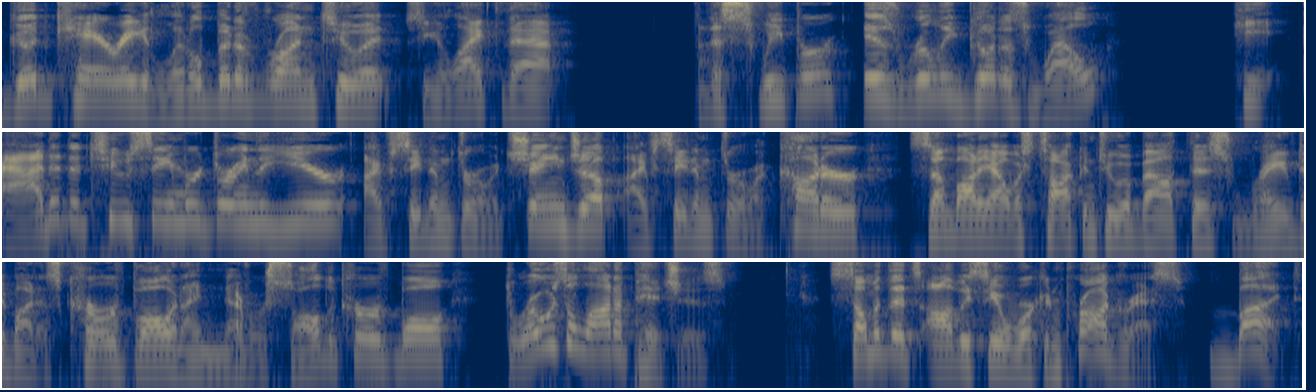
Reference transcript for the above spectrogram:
good carry, little bit of run to it, so you like that. The sweeper is really good as well. He added a two seamer during the year. I've seen him throw a changeup. I've seen him throw a cutter. Somebody I was talking to about this raved about his curveball, and I never saw the curveball. Throws a lot of pitches. Some of that's obviously a work in progress. But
